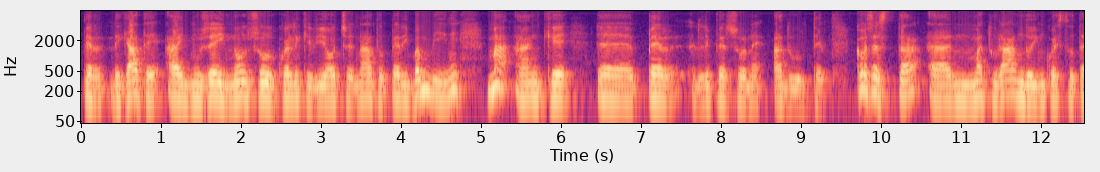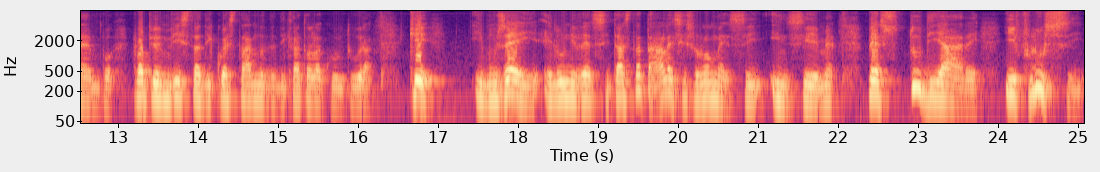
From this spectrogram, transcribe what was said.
per, legate ai musei non solo quelli che vi ho accennato per i bambini, ma anche eh, per le persone adulte. Cosa sta eh, maturando in questo tempo, proprio in vista di quest'anno dedicato alla cultura? Che i musei e l'università statale si sono messi insieme per studiare i flussi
